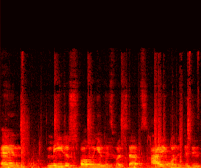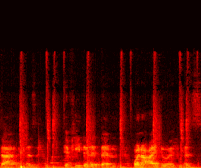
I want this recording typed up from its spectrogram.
And me just following in his footsteps, I wanted to do that because if he did it, then why not I do it? Because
